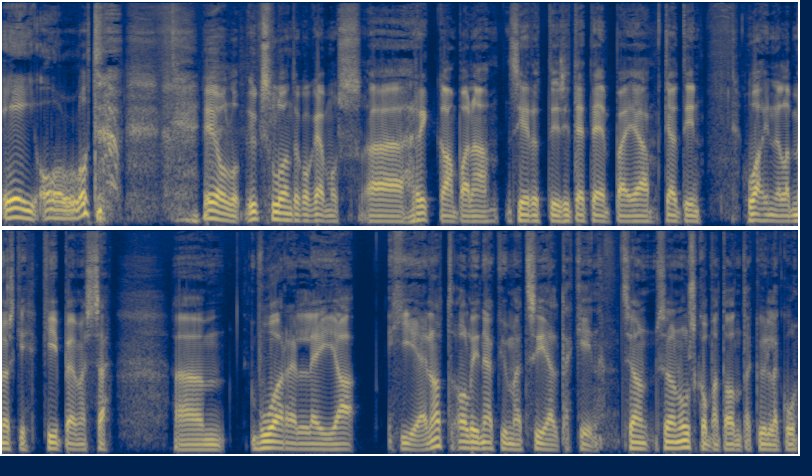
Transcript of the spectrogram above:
Ei ollut. Ei ollut. Yksi luontokokemus äh, rikkaampana siirryttiin sitten eteenpäin ja käytiin Huahinella myöskin kiipeämässä ähm, vuorelle ja hienot oli näkymät sieltäkin. Se on, se on uskomatonta kyllä, kun,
